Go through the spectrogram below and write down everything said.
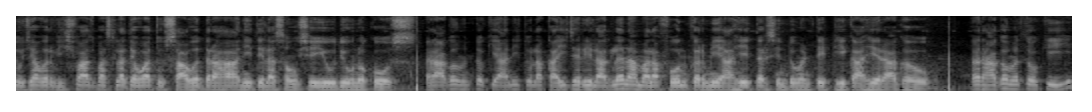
तुझ्यावर विश्वास बसला तेव्हा तू सावध राहा आणि तिला संशय येऊ देऊ नकोस. राघव म्हणतो की आणि तुला काही जरी लागलं ना मला फोन कर मी आहे. तर सिंधू म्हणते ठीक आहे राघव. राघव म्हणतो की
